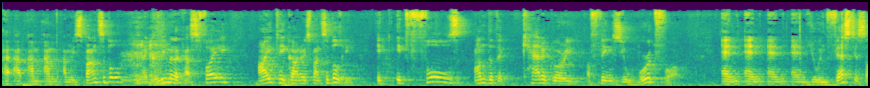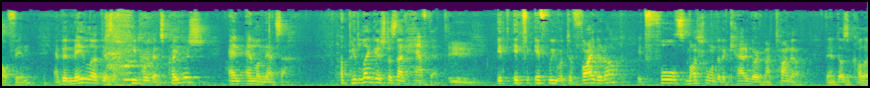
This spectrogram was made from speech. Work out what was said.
I, am I'm, I'm responsible, I take on responsibility. It, it falls under the category of things you work for and, and, and, and you invest yourself in, and B'meila, there's a Hebrew that's Kodesh and, and Lanetzach. A Pelegish does not have that. It, it, if we were to divide it up, it falls much more under the category of Matana than it does a Kol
